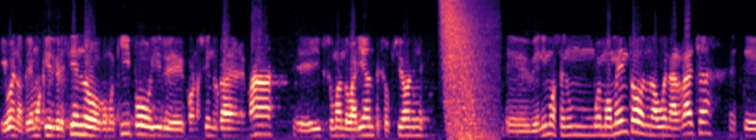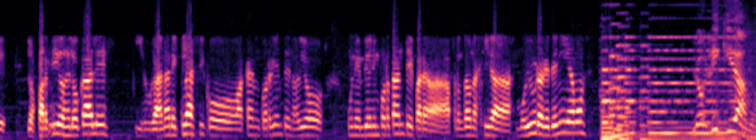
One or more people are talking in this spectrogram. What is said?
y bueno, tenemos que ir creciendo como equipo, ir eh, conociendo cada vez más, eh, ir sumando variantes, opciones. Eh, venimos en un buen momento, en una buena racha. Este, los partidos de locales y ganar el clásico acá en Corrientes nos dio un envión importante para afrontar una gira muy dura que teníamos. Los liquidamos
